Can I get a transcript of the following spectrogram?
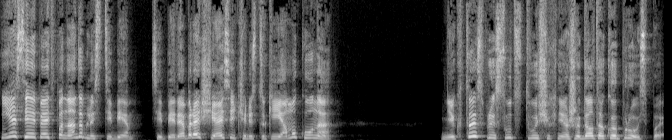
«Если опять понадоблюсь тебе, теперь обращайся через Цукияму Куна». Никто из присутствующих не ожидал такой просьбы,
